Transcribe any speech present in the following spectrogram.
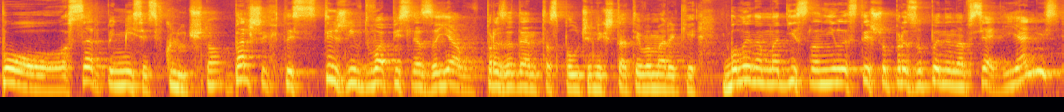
по серпень місяць включно. Перших тижнів два після заяв президента Сполучених Штатів Америки були нам надіслані листи, що призупинена вся діяльність.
